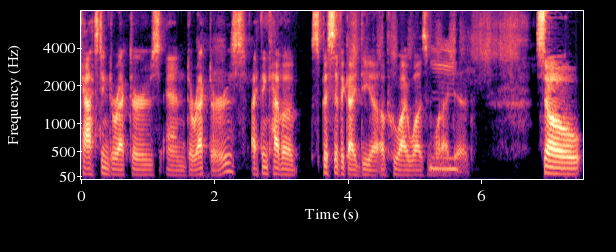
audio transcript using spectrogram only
casting directors and directors I think have a specific idea of who I was and what I Mm. did. So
